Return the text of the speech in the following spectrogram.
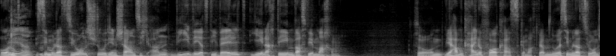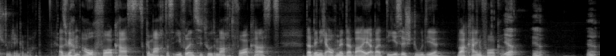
Und ja. Simulationsstudien schauen sich an, wie wird die Welt je nachdem, was wir machen. So, und wir haben keine Forecasts gemacht, wir haben nur Simulationsstudien gemacht. Also wir haben auch Forecasts gemacht. Das IFO-Institut macht Forecasts. Da bin ich auch mit dabei, aber diese Studie war kein Forecast. Ja, ja, ja.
